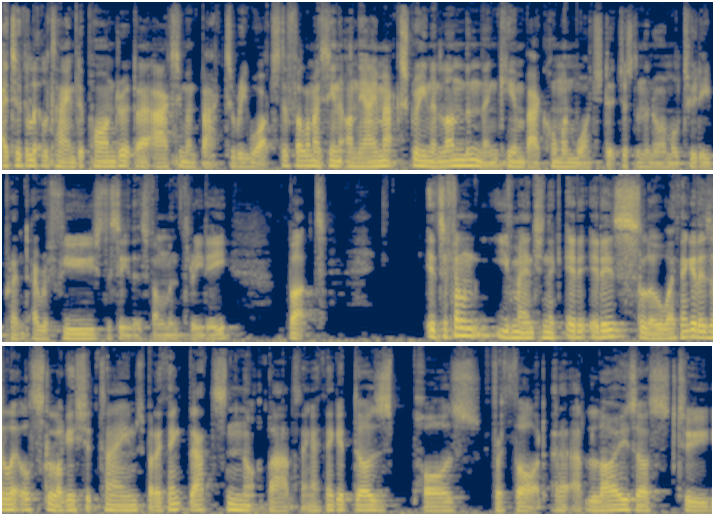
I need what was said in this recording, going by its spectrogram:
I took a little time to ponder it. I actually went back to rewatch the film. I seen it on the IMAX screen in London, then came back home and watched it just in the normal 2D print. I refuse to see this film in 3D, but it's a film you've mentioned. It, it is slow. I think it is a little sluggish at times, but I think that's not a bad thing. I think it does pause for thought and it allows us to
